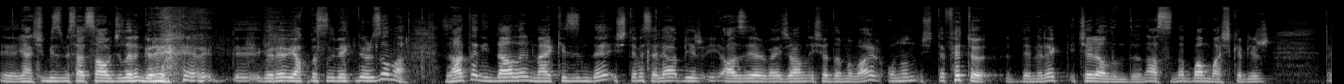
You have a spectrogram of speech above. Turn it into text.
yani şimdi biz mesela savcıların görev görev yapmasını bekliyoruz ama zaten iddiaların merkezinde işte mesela bir Azerbaycanlı iş adamı var. Onun işte FETÖ denerek içeri alındığını aslında bambaşka bir e,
